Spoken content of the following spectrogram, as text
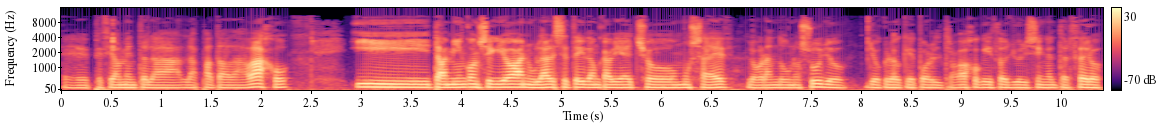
eh, especialmente las patadas abajo. Y también consiguió anular ese takedown que había hecho Musaev, logrando uno suyo. Yo creo que por el trabajo que hizo Jurisic en el tercero,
